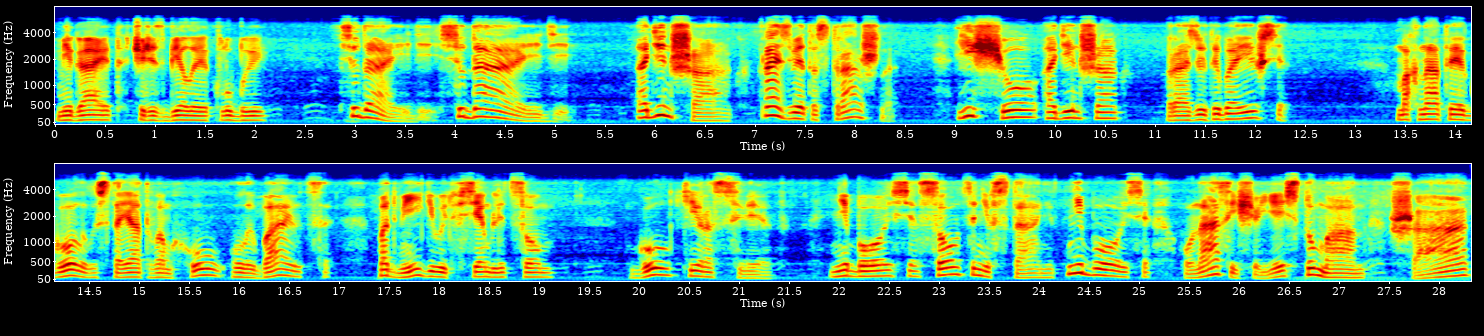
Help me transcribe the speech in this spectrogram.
мигает через белые клубы. Сюда иди, сюда иди. Один шаг. Разве это страшно? Еще один шаг. Разве ты боишься? Мохнатые головы стоят в мху, улыбаются, подмигивают всем лицом. Гулкий рассвет. Не бойся, солнце не встанет, не бойся, у нас еще есть туман. Шаг,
